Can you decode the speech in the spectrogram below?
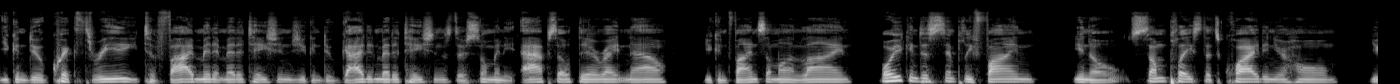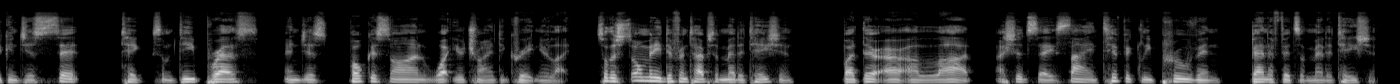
You can do quick three to five minute meditations. You can do guided meditations. There's so many apps out there right now. You can find some online, or you can just simply find, you know, some place that's quiet in your home. You can just sit, take some deep breaths, and just focus on what you're trying to create in your life. So there's so many different types of meditation, but there are a lot, I should say, scientifically proven benefits of meditation.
